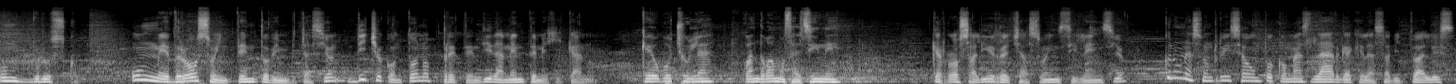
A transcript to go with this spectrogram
un brusco, un medroso intento de invitación dicho con tono pretendidamente mexicano. ¿Qué hubo, chula? ¿Cuándo vamos al cine? Que Rosalí rechazó en silencio con una sonrisa un poco más larga que las habituales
